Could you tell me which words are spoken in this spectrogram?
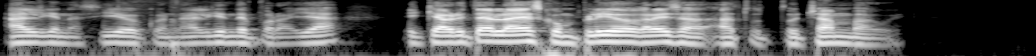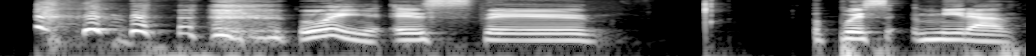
alguien así o con alguien de por allá, y que ahorita lo hayas cumplido gracias a, a tu, tu chamba, güey. Uy, este. Pues mira,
